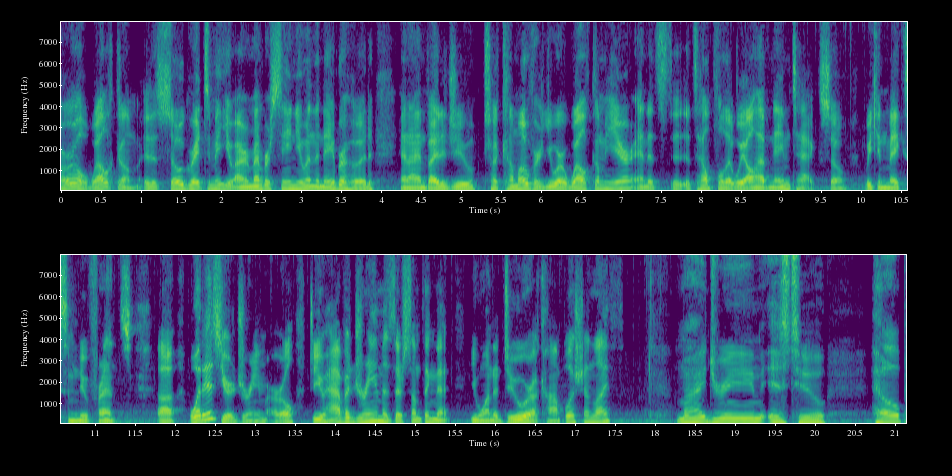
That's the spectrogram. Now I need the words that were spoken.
Earl, welcome. It is so great to meet you. I remember seeing you in the neighborhood and I invited you to come over. You are welcome here and it's it's helpful that we all have name tags so we can make some new friends. Uh, what is your dream, Earl? Do you have a dream? Is there something that you want to do or accomplish in life? My dream is to help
